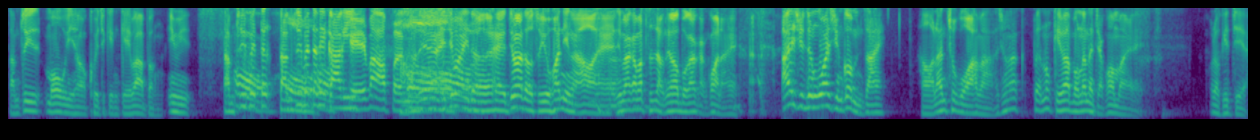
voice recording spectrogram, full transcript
淡水某位吼开一间鸡肉饭，因为淡水要等淡水要等去家己鸡肉饭，嘿，即摆伊就嘿，即摆就随有反应啊吼，嘿，即摆感觉市场即摆无甲共款啦，嘿，啊，迄时阵我想过毋知，吼，咱出外嘛，像啊，不弄鸡肉饭，咱来食看觅咧，我着去食，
